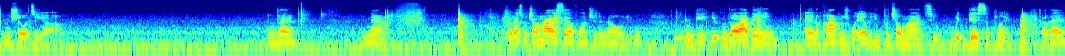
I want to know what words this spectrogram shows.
Let me show it to y'all. Okay. Now, so that's what your higher self wants you to know. You you can get you can go out there and, and accomplish whatever you put your mind to with discipline. Okay?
